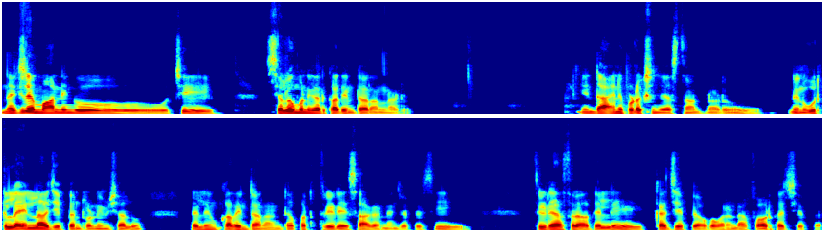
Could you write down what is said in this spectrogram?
నెక్స్ట్ డే మార్నింగు వచ్చి సెలవుమణి గారు కథ ఇంటారన్నాడు. ఏంటి ఆయనే ప్రొడక్షన్ చేస్తా అంటున్నాడు. నేను ఊరికే లైన్‌లాగా చెప్పాను 2 నిమిషాలు. వెళ్ళి నేను కథ ఇంటానంటే ఒక 3 డేస్ ఆగండి అని చెప్పేసి 3 డేస్ తర్వాత ఎళ్ళి కథ చెప్పా. ఒక 1 ½ అవర్ కథ చెప్పా.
